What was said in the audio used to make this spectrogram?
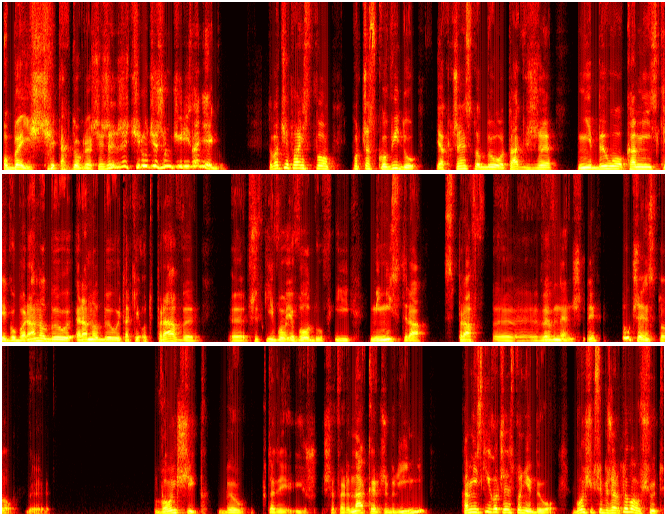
obejście, tak to określę, że, że ci ludzie rządzili za niego. Zobaczcie Państwo, podczas COVID-u, jak często było tak, że nie było Kamińskiego, bo rano były, rano były takie odprawy e, wszystkich wojewodów i ministra spraw e, wewnętrznych. Tu często e, Wąsik był wtedy już Szefernaker, czy byli inni. Kamińskiego często nie było. Wąsik sobie żartował wśród,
